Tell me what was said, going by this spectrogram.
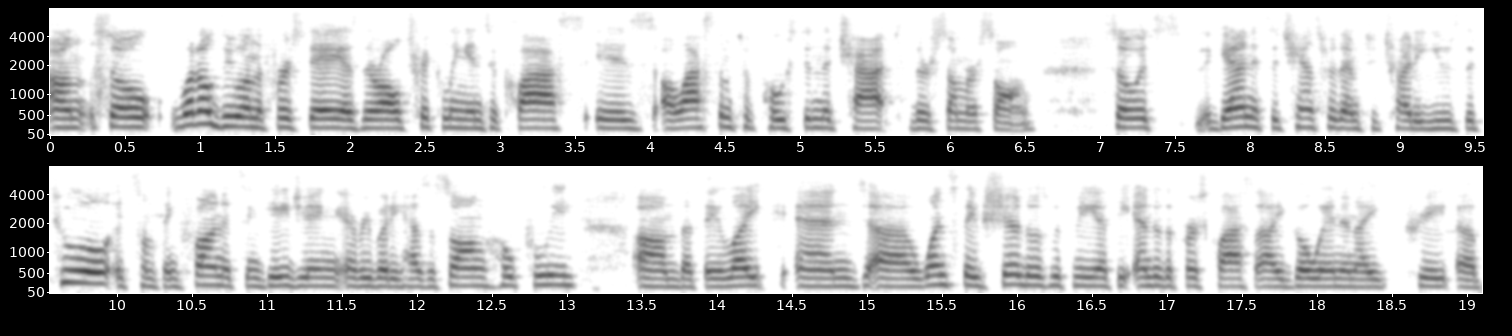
Um, so what I'll do on the first day as they're all trickling into class is I'll ask them to post in the chat their summer song. So it's, again, it's a chance for them to try to use the tool. It's something fun, it's engaging. Everybody has a song, hopefully, um, that they like. And uh, once they've shared those with me at the end of the first class, I go in and I create a,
